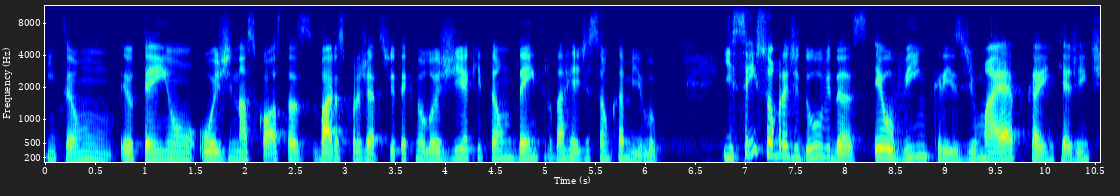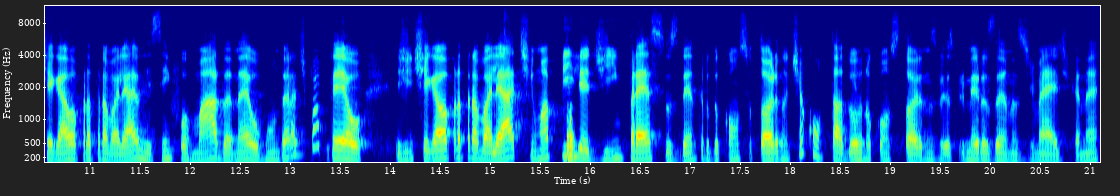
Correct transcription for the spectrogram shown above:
Então, eu tenho hoje nas costas vários projetos de tecnologia que estão dentro da rede São Camilo. E sem sombra de dúvidas, eu vim, Cris, de uma época em que a gente chegava para trabalhar, eu recém-formada, né? O mundo era de papel. A gente chegava para trabalhar, tinha uma pilha de impressos dentro do consultório, não tinha computador no consultório nos meus primeiros anos de médica, né?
